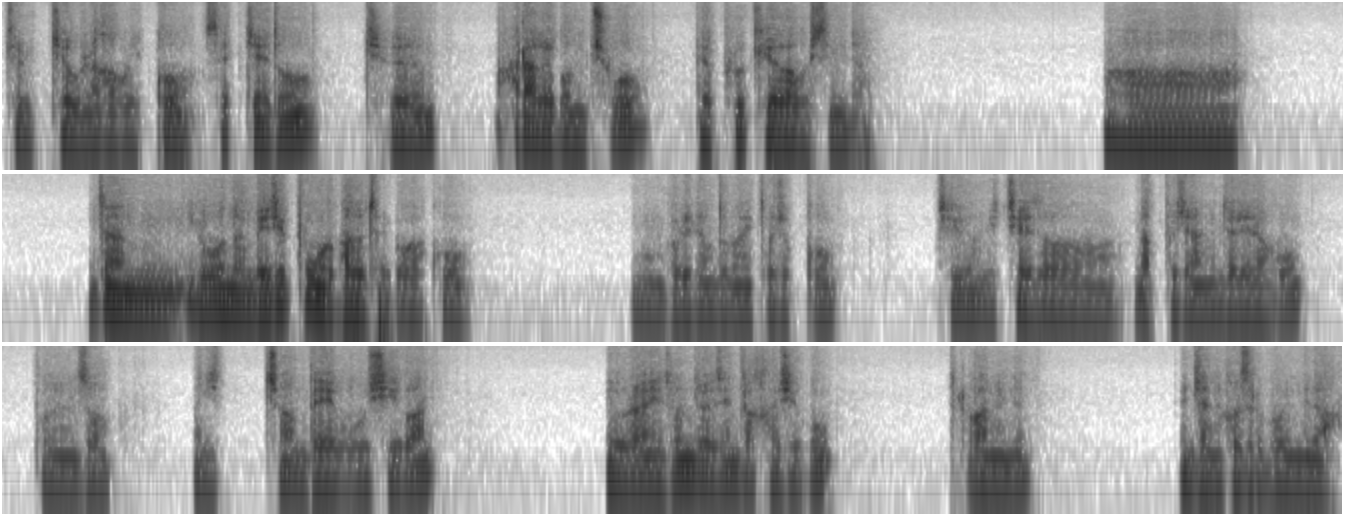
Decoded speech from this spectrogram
둘째 올라가고 있고 셋째도 지금 하락을 멈추고 옆으로 기어가고 있습니다. 어, 일단 이거는 매집봉으로 봐도 될 것 같고 음, 거래량도 많이 터졌고 지금 위치에서 나쁘지 않은 자리라고 보면서 한 2150원 이 라인 손절 생각하시고 들어가면은 괜찮을 것으로 보입니다.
